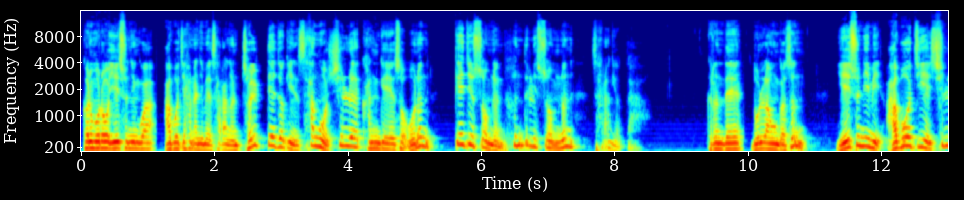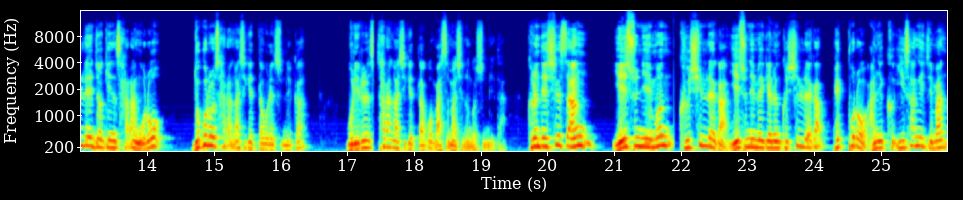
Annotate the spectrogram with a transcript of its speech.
그러므로 예수님과 아버지 하나님의 사랑은 절대적인 상호 신뢰 관계에서 오는 깨질 수 없는 흔들릴 수 없는 사랑이었다. 그런데 놀라운 것은 예수님이 아버지의 신뢰적인 사랑으로 누구를 사랑하시겠다고 그랬습니까? 우리를 사랑하시겠다고 말씀하시는 것입니다. 그런데 실상 예수님은 그 신뢰가 예수님에게는 그 신뢰가 100% 아니 그 이상이지만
